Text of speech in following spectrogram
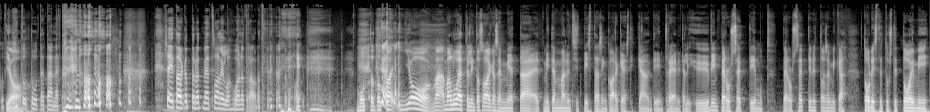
kun Joo. tu- tuutte tänne treenaamaan. Se ei tarkoittanut, että meidät salilla on huonot raudat. Mutta tota, joo, mä, mä luettelin tuossa aikaisemmin, että, että miten mä nyt sitten pistäisin karkeasti käyntiin treenit, eli hyvin perussettiin, mutta perussetti nyt on se, mikä todistetusti toimii.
